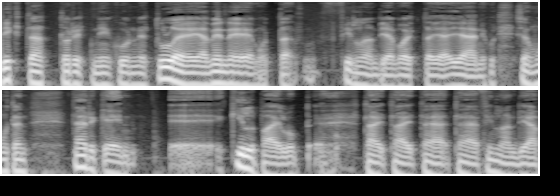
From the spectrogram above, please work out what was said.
diktaattorit, niin kuin ne tulee ja menee, mutta Finlandia voittaja jää. Niin kuin, se on muuten tärkein kilpailu, eh, tai, tai tämä, tämä Finlandia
